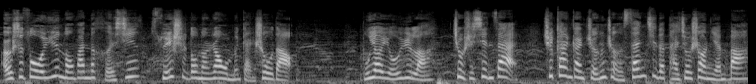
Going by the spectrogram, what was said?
而是作为运动番的核心，随时都能让我们感受到。不要犹豫了，就是现在！去看看整整三季的《排球少年》吧，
